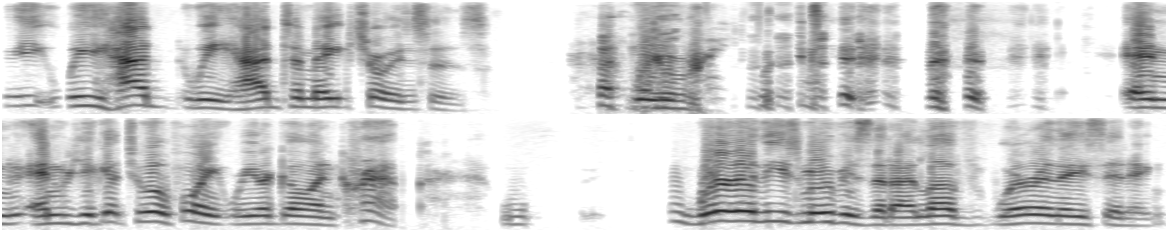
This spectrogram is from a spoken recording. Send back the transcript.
we we had we had to make choices. We were, and and you get to a point where you're going, crap. Where are these movies that I love? Where are they sitting?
